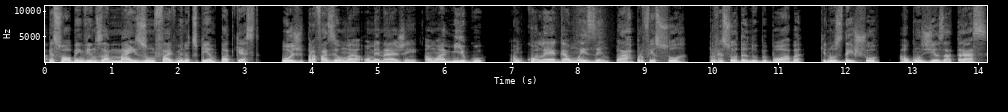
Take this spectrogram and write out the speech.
pessoal, bem-vindos a mais um 5 Minutes PM Podcast. Hoje, para fazer uma homenagem a um amigo, a um colega, a um exemplar professor, professor Danúbio Borba, que nos deixou alguns dias atrás.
